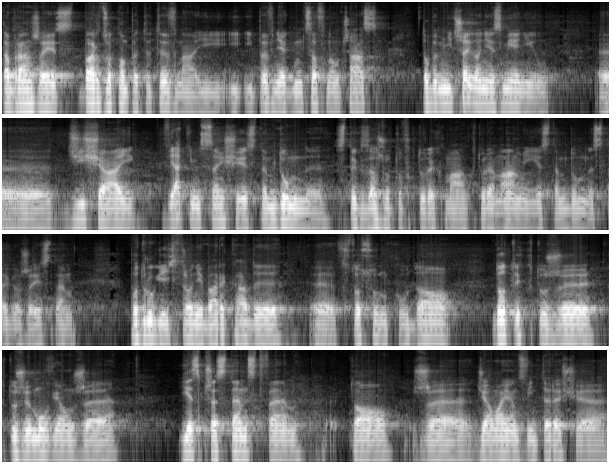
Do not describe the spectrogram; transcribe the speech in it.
ta branża jest bardzo kompetytywna i, i, i pewnie jakbym cofnął czas, to bym niczego nie zmienił. Dzisiaj w jakimś sensie jestem dumny z tych zarzutów, których które mam i jestem dumny z tego, że jestem po drugiej stronie barykady w stosunku do, do tych, którzy, którzy mówią, że jest przestępstwem to, że działając w interesie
